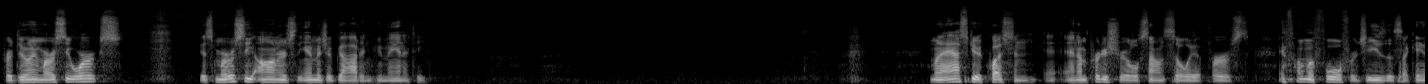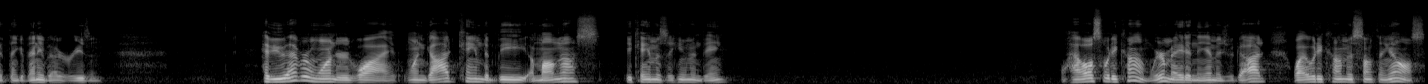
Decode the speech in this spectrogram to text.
for doing mercy works is mercy honors the image of God in humanity. I'm going to ask you a question, and I'm pretty sure it'll sound silly at first. If I'm a fool for Jesus, I can't think of any better reason. Have you ever wondered why, when God came to be among us, he came as a human being? Well, how else would he come? We're made in the image of God. Why would he come as something else?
